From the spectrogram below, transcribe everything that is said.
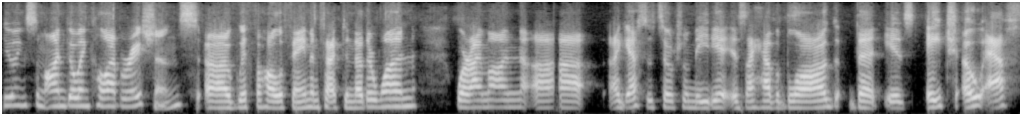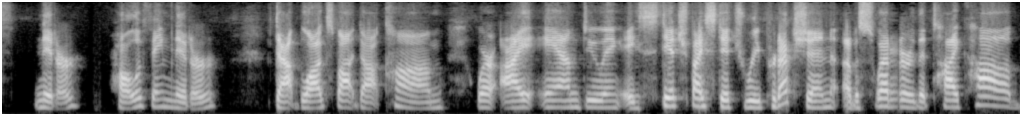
doing some ongoing collaborations uh, with the Hall of Fame. In fact, another one where I'm on, uh, I guess it's social media, is I have a blog that is HOF Knitter, Hall of Fame Knitter. Blogspot.com where I am doing a stitch by stitch reproduction of a sweater that Ty Cobb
